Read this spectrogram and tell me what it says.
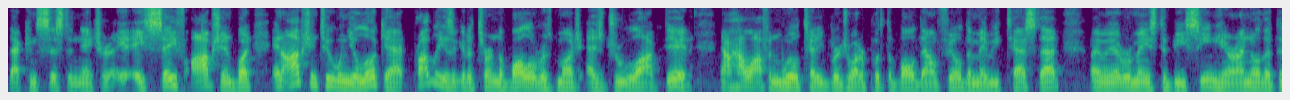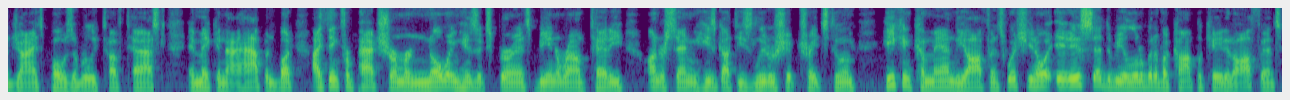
that consistent nature, a, a safe option, but an option too, when you look at, probably isn't going to turn the ball over as much as Drew Lock did. Now, how often will Teddy Bridgewater put the ball downfield and maybe test that? I mean, it remains to be seen here. I know that the Giants pose a really tough task in making that happen, but I think for Pat Shurmur, knowing his experience, being around Teddy, understanding he's got these leadership traits to him, he can command the offense, which, you know, it is said to be a little bit of a complicated offense.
